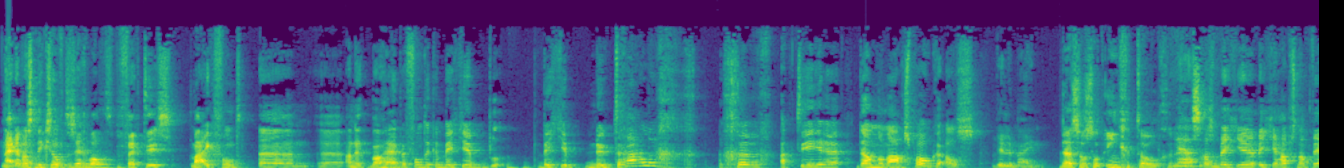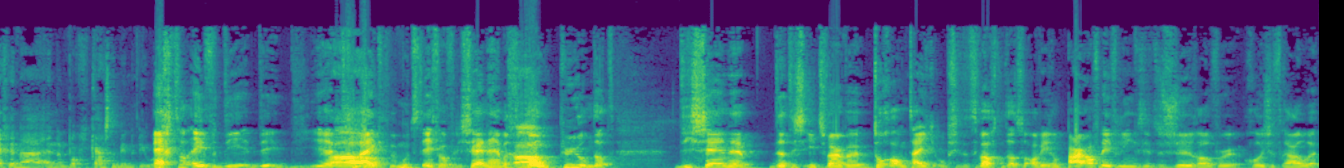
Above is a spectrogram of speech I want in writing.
Nou, daar was niks over te zeggen wat het perfect is. Maar ik vond ehm eh Annette Malherbe vond ik een beetje, beetje neutraler g- acteren dan normaal gesproken als Willemijn. Daar was wat ingetogen. Ja, ze was een beetje, een beetje hapsnap weg en, eh, en een blokje kaas naar binnen duwen. Echt wel even, die, die, die- je hebt Oh. gelijk, we moeten het even over die scène hebben. Oh. Gewoon puur omdat die scène, dat is iets waar we toch al een tijdje op zitten te wachten. Dat we alweer een paar afleveringen zitten te zeuren over Gooise Vrouwen.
